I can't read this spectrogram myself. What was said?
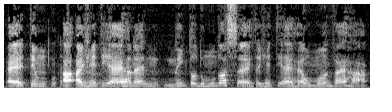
É, tem um a, a gente erra, né? Nem todo mundo acerta, a gente erra, é humano, vai errar.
